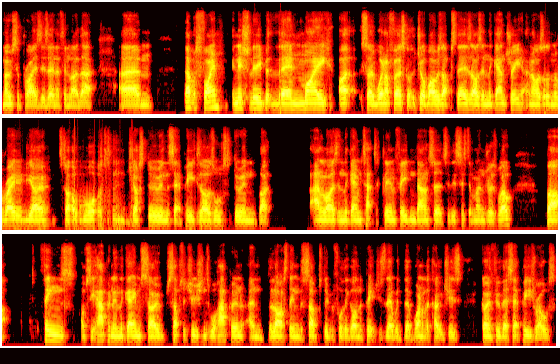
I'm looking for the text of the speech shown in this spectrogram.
No surprises, anything like that. Um, that was fine initially, but then my I, so when I first got the job, I was upstairs. I was in the gantry and I was on the radio, so I wasn't just doing the set pieces. I was also doing like analysing the game tactically and feeding down to, to the assistant manager as well. But things obviously happen in the game, so substitutions will happen. And the last thing the subs do before they go on the pitch is there with the, one of the coaches going through their set piece roles.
